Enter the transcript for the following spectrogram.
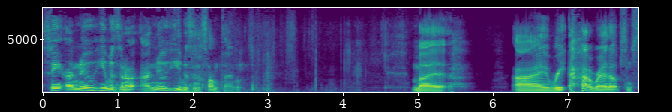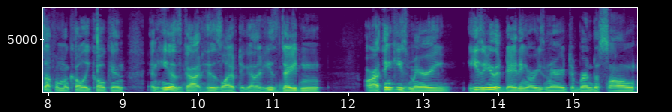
See, I knew he was in. A, I knew he was in something, but I re I read up some stuff on Macaulay Culkin, and he has got his life together. He's dating, or I think he's married. He's either dating or he's married to Brenda Song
